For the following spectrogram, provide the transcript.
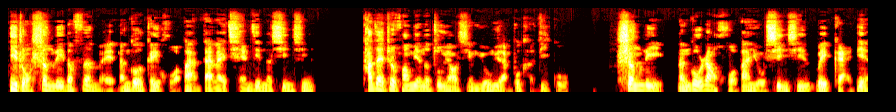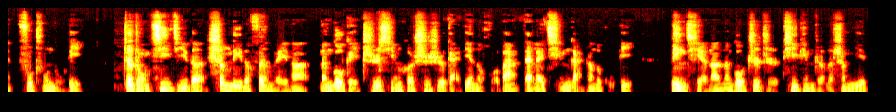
一种胜利的氛围能够给伙伴带来前进的信心，它在这方面的重要性永远不可低估。胜利能够让伙伴有信心为改变付出努力。这种积极的胜利的氛围呢，能够给执行和实施改变的伙伴带来情感上的鼓励，并且呢，能够制止批评者的声音，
